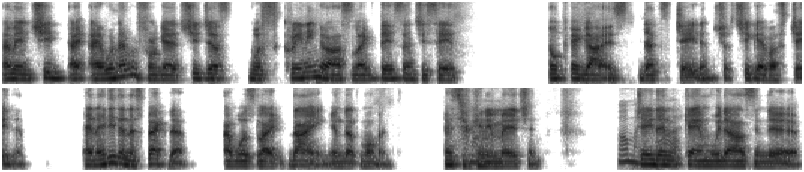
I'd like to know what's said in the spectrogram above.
I mean, she I, I will never forget. She just was screening us like this, and she said, "Okay, guys, that's Jayden." She, she gave us Jayden, and I didn't expect that. I was like dying in that moment, as you can imagine. Oh Jayden God. came with us in the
